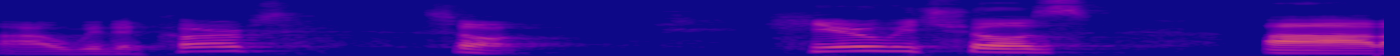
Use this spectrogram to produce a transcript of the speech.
uh, with the curves. So here we chose uh,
